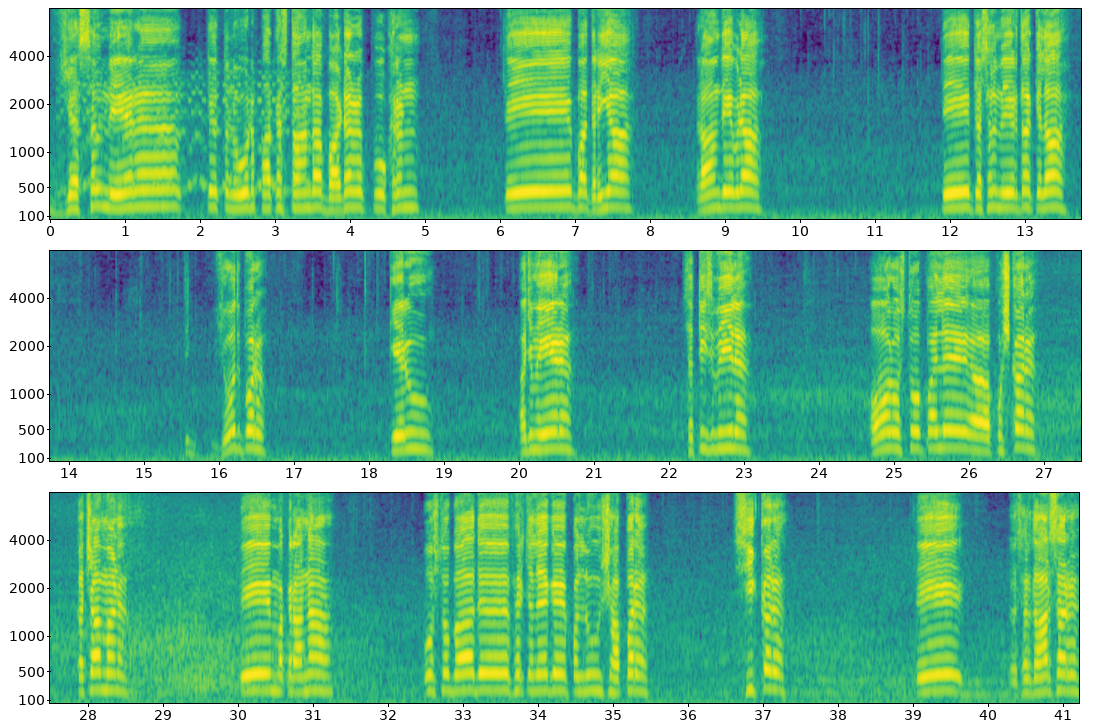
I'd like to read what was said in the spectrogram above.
ਜੈਸਲਮੇਰ ਤੇ ਤਨੋਟ ਪਾਕਿਸਤਾਨ ਦਾ ਬਾਰਡਰ ਪੋਖਰਨ ਤੇ ਬਦਰੀਆ ਰਾਮਦੇਵੜਾ ਤੇ ਜੈਸਲਮੇਰ ਦਾ ਕਿਲਾ ਤੇ ਜੋਧਪੁਰ ਕੇਰੂ ਅਜਮੇਰ ਸੱਤੀ ਸਬੀਲ ਔਰ ਉਸ ਤੋਂ ਪਹਿਲੇ ਅ, ਪੁਸ਼ਕਰ ਕਚਾਮਣ ਤੇ ਮਕਰਾਨਾ। ਉਸ ਤੋਂ ਬਾਅਦ ਫਿਰ ਚਲੇ ਗਏ ਪੱਲੂ, ਛਾਪਰ, ਸੀਕਰ ਤੇ ਸਰਦਾਰ ਸਰ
